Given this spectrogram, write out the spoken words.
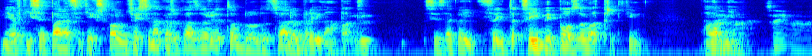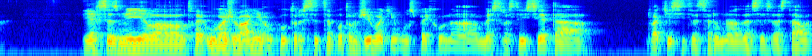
jo, v té separaci těch svalů, což se nakonec ukázalo, že to byl docela dobrý nápad. Hmm. Si takhle jít, se, jít, se jít vypozovat před tím hlavním. Zajímavé. Jak se změnilo tvoje uvažování o kulturistice po tom životním úspěchu na mistrovství světa 2017, kde jsi se stal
